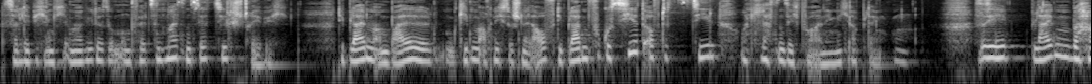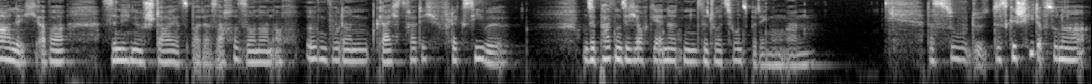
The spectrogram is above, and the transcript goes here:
das erlebe ich eigentlich immer wieder so im Umfeld, sind meistens sehr zielstrebig. Die bleiben am Ball, geben auch nicht so schnell auf, die bleiben fokussiert auf das Ziel und lassen sich vor allen Dingen nicht ablenken. Sie bleiben beharrlich, aber sind nicht nur starr jetzt bei der Sache, sondern auch irgendwo dann gleichzeitig flexibel. Und sie passen sich auch geänderten Situationsbedingungen an. Das, so, das geschieht auf so einer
